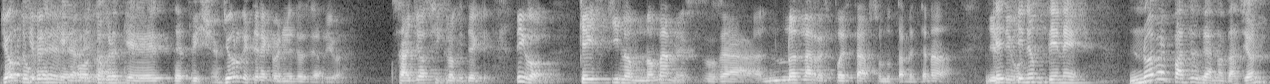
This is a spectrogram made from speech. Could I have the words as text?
Yo ¿O creo tú que crees que, o tú crees que es de Fisher? Yo creo que tiene que venir desde arriba. O sea, yo sí creo que tiene que. Digo, Case Keenum, no mames. O sea, no es la respuesta a absolutamente nada. Y Case digo- Keenum tiene nueve pases de anotación,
